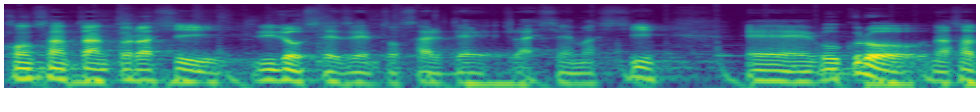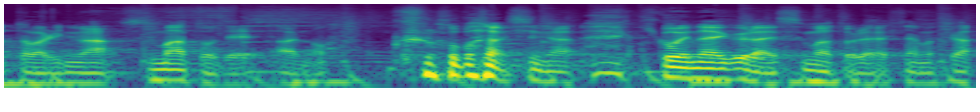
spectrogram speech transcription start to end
コンサルタントらしい理路整然とされていらっしゃいますし、えー、ご苦労なさった割にはスマートであの 苦労話が聞こえないぐらいスマートでいらっしゃいますが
